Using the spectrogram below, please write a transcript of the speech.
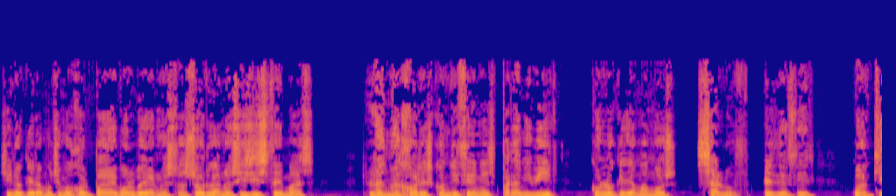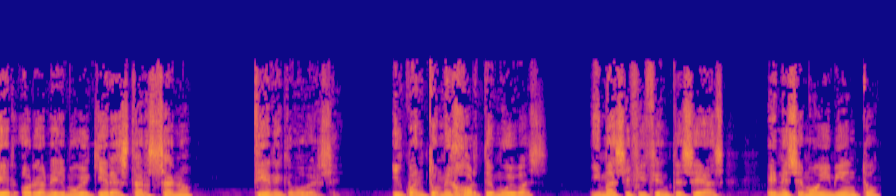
sino que era mucho mejor para devolver a nuestros órganos y sistemas las mejores condiciones para vivir con lo que llamamos salud. Es decir, cualquier organismo que quiera estar sano tiene que moverse. Y cuanto mejor te muevas y más eficiente seas en ese movimiento,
